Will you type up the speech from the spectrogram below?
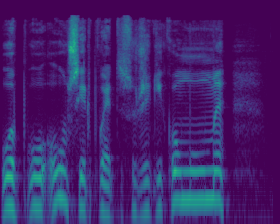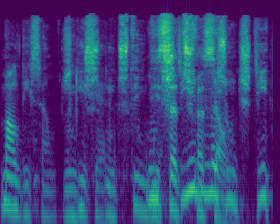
ou, ou, ou o ser poeta surge aqui como uma maldição, se um, quiser. Um destino de um destino, mas um destino,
